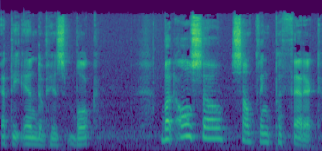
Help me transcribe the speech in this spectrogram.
at the end of his book, but also something pathetic.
